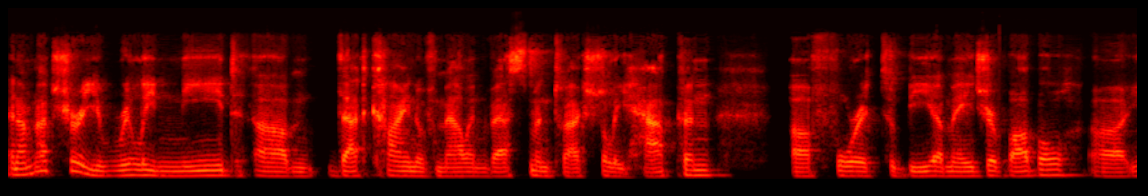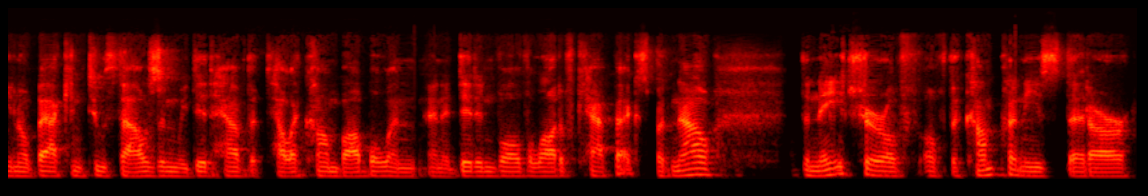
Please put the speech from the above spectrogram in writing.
And I'm not sure you really need um, that kind of malinvestment to actually happen uh, for it to be a major bubble. Uh, you know, back in 2000, we did have the telecom bubble, and, and it did involve a lot of capex. But now, the nature of, of the companies that are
